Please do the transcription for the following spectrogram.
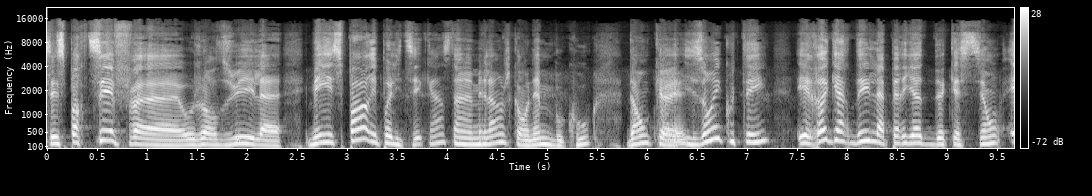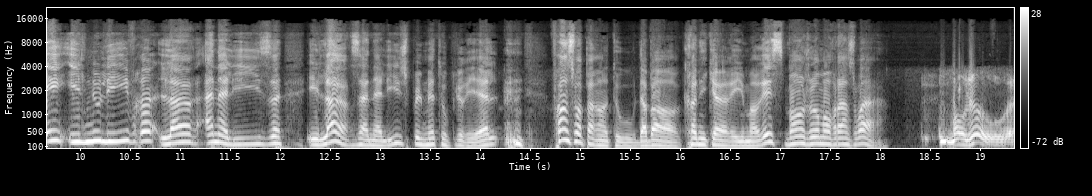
C'est sportif euh, aujourd'hui, mais sport et politique, hein, c'est un mélange qu'on aime beaucoup. Donc, euh, ils ont écouté et regardé la période de questions et ils nous livrent leur analyse et leurs analyses, je peux le mettre au pluriel. François Parenteau, d'abord chroniqueur et humoriste. Bonjour mon François. Bonjour.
